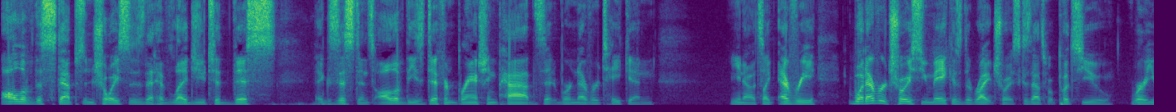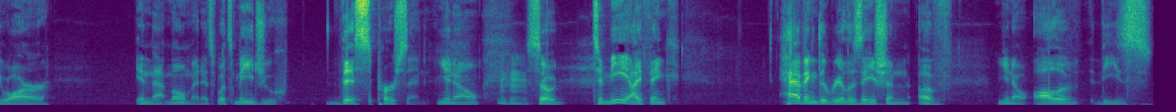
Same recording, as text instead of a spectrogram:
all of the steps and choices that have led you to this existence, all of these different branching paths that were never taken. You know, it's like every whatever choice you make is the right choice because that's what puts you where you are in that moment. It's what's made you this person, you know? Mm-hmm. So to me, I think having the realization of, you know, all of these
